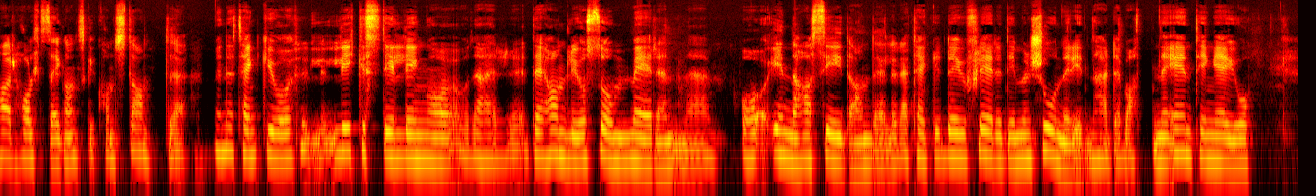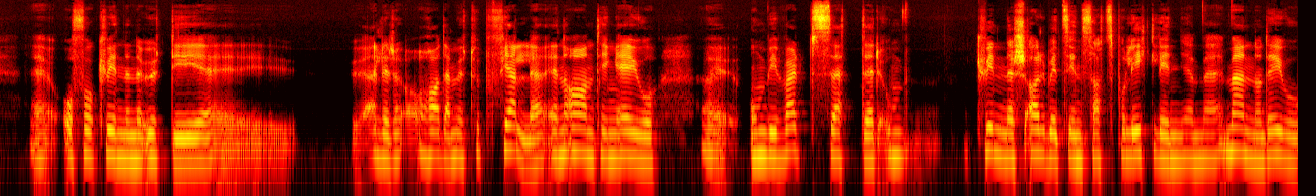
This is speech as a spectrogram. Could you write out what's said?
har holdt seg ganske konstant. Men jeg tenker jo likestilling og, og det her, det handler jo også om mer enn å inneha sideandeler. Jeg tenker Det er jo flere dimensjoner i denne debatten. Én ting er jo eh, å få kvinnene ut i eh, Eller å ha dem ute på fjellet. En annen ting er jo eh, om vi verdsetter om kvinners arbeidsinnsats på lik linje med menn, og det er jo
